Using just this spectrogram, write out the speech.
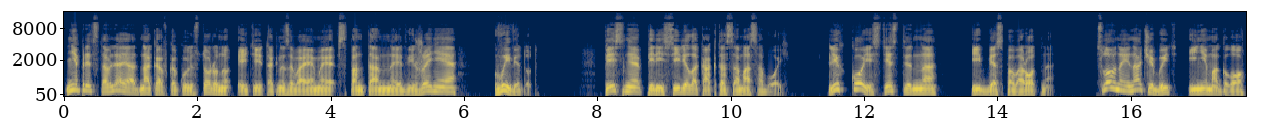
не представляя, однако, в какую сторону эти так называемые спонтанные движения выведут. Песня пересилила как-то сама собой. Легко, естественно и бесповоротно. Словно иначе быть и не могло.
